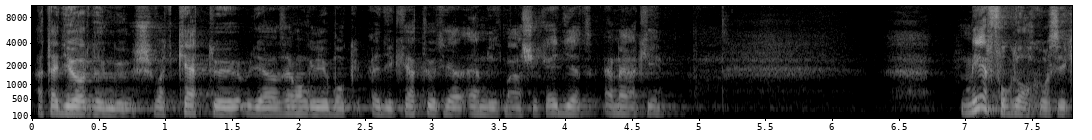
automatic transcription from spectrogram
Hát egy ördöngős, vagy kettő, ugye az evangéliumok egyik kettőt említ, másik egyet emel ki. Miért foglalkozik?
